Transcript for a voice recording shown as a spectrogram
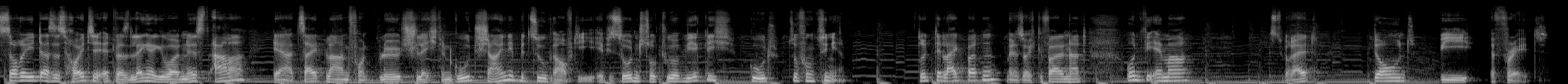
Sorry, dass es heute etwas länger geworden ist, aber der Zeitplan von blöd, schlecht und gut scheint in Bezug auf die Episodenstruktur wirklich gut zu funktionieren. Drückt den Like-Button, wenn es euch gefallen hat. Und wie immer, bist du bereit? Don't be afraid.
